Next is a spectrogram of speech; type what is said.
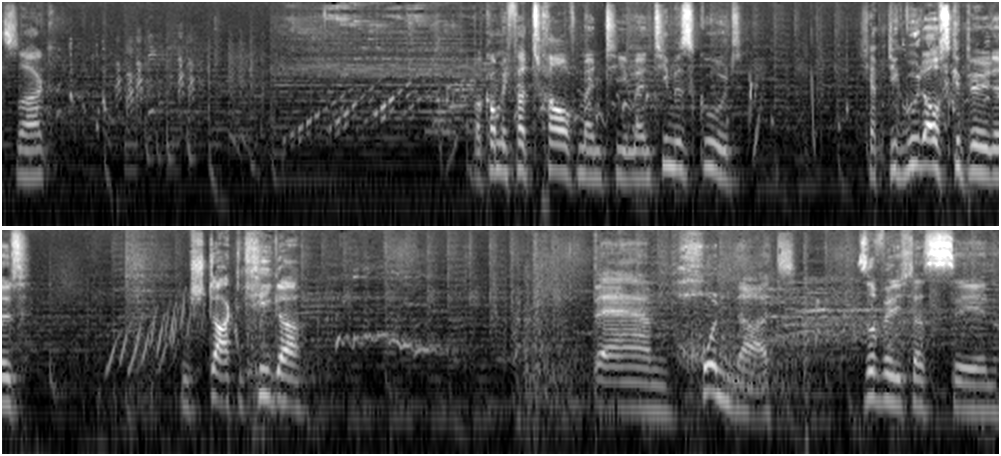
Zack. Aber komm, ich vertraue auf mein Team. Mein Team ist gut. Ich habe die gut ausgebildet. Ein starker Krieger. Bam. 100. So will ich das sehen.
